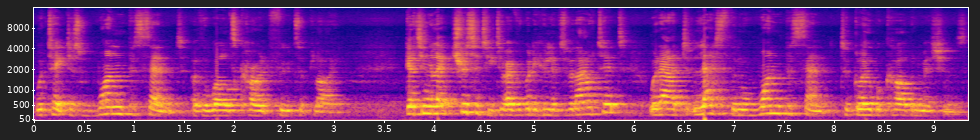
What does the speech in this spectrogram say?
would take just 1% of the world's current food supply. Getting electricity to everybody who lives without it would add less than 1% to global carbon emissions.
